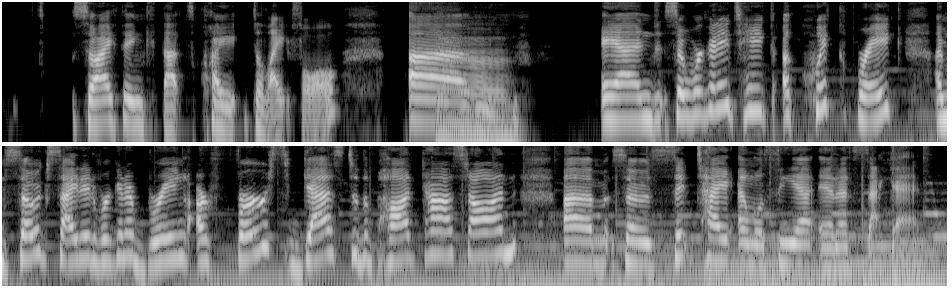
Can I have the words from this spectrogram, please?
so I think that's quite delightful. Um and so we're going to take a quick break. I'm so excited. We're going to bring our first guest to the podcast on. Um, so sit tight and we'll see you in a second.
